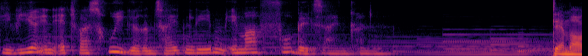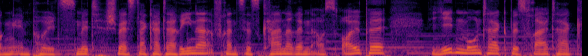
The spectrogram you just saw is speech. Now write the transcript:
die wir in etwas ruhigeren Zeiten leben, immer Vorbild sein können. Der Morgenimpuls mit Schwester Katharina, Franziskanerin aus Olpe, jeden Montag bis Freitag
